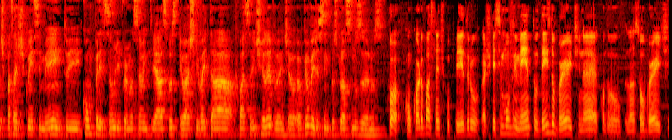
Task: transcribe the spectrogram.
de passagem de conhecimento e compressão de informação, entre aspas, eu acho que vai estar tá bastante relevante. É, é, o que eu vejo assim para os próximos anos. Pô, concordo bastante com o Pedro. Acho que esse movimento, desde o BERT, né, quando lançou o BERT,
